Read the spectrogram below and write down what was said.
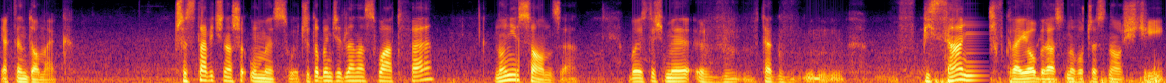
jak ten domek. Przestawić nasze umysły. Czy to będzie dla nas łatwe? No nie sądzę, bo jesteśmy w, w, tak w, wpisani w krajobraz nowoczesności,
